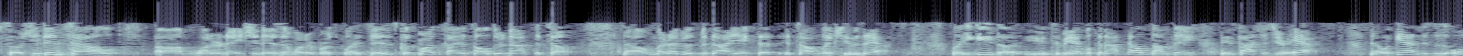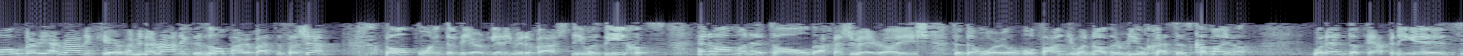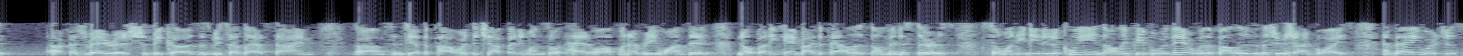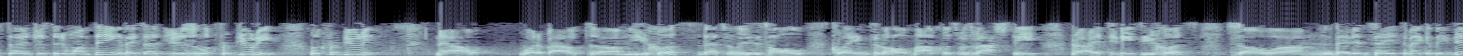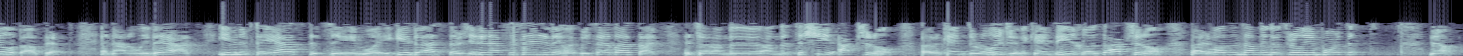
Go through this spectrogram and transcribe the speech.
So she didn't tell um, what her nation is and what her birthplace is, because Mordechai had told her not to tell. Now, my Rebbe was medayik that it sounds like she was asked. La Yigida, you, to be able to not tell something means Pashas, you're asked. Now again, this is all very ironic here. I mean, ironic, this is all part of Atzis Hashem. The whole point of here of getting rid of Vashti was the Ichus. And Haman had told Achashverosh that don't worry, we'll find you another Miucheses Kamaya. What ends up happening is Achashverosh, because, as we said last time, um, since he had the power to chop anyone's head off whenever he wanted, nobody came by the palace, no ministers. So when he needed a queen, the only people were there were the butlers and the Shushan boys, and they were just uh, interested in one thing, and they said, you just look for beauty. Look for beauty. Now, what about um, Yichus? That's really his whole claim to the whole Malchus was Vashti, right? He needs Yichus. So um, they didn't say to make a big deal about that. And not only that, even if they asked, it seemed, well, he gave to Esther, she didn't have to say anything, like we said last time. It said on the on the sheet, optional. But when it came to religion, it came to Yichus, optional. Right? It wasn't something that's really important. Now,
